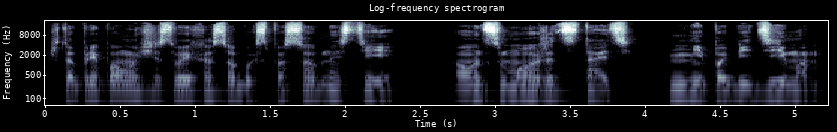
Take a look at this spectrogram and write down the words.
что при помощи своих особых способностей он сможет стать непобедимым.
